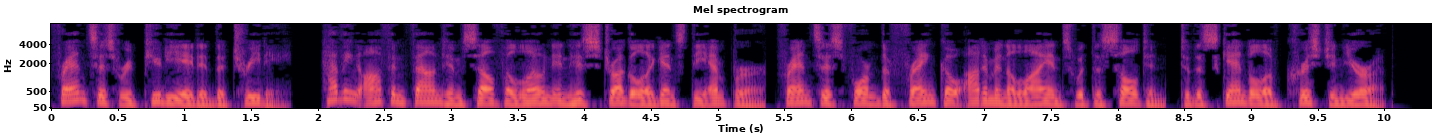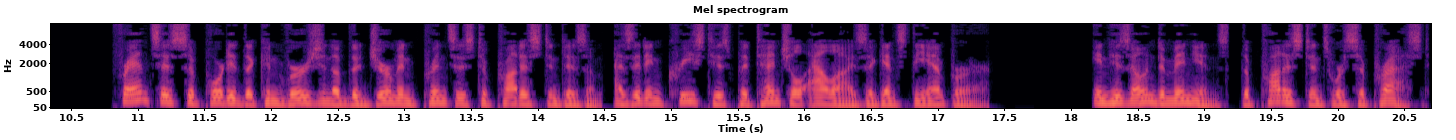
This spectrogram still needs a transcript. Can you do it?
Francis repudiated the treaty. Having often found himself alone in his struggle against the emperor, Francis formed the Franco-Ottoman alliance with the Sultan, to the scandal of Christian Europe. Francis supported the conversion of the German princes to Protestantism, as it increased his potential allies against the emperor. In his own dominions, the Protestants were suppressed.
